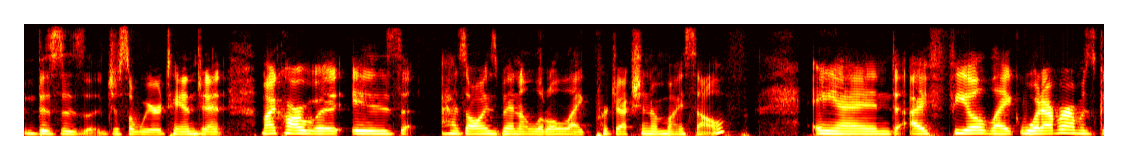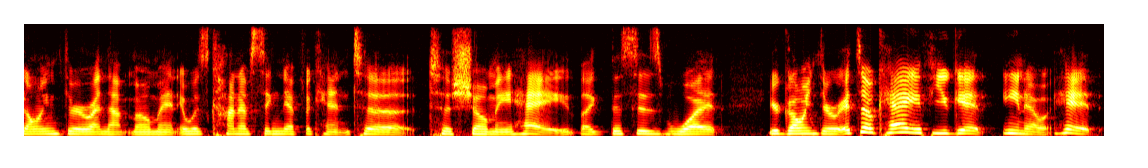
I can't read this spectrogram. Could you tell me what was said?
This is just a weird tangent. My car is has always been a little like projection of myself, and I feel like whatever I was going through in that moment, it was kind of significant to to show me, hey, like this is what you're going through. It's okay if you get, you know, hit.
